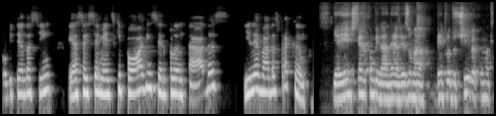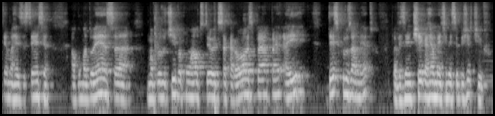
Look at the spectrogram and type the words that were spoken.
obtendo assim essas sementes que podem ser plantadas e levadas para campo. E aí a gente tenta combinar, né? Às vezes uma bem produtiva com uma que tem uma resistência a alguma doença, uma produtiva com alto teor de sacarose, para aí desse cruzamento, para ver se a gente chega realmente nesse objetivo.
